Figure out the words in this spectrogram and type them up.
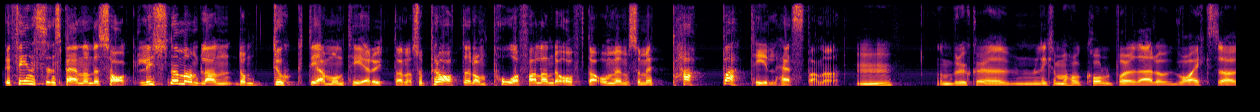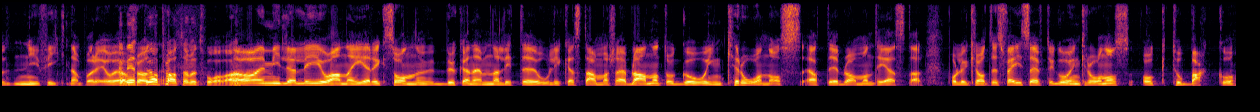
Det finns en spännande sak. Lyssnar man bland de duktiga monterryttarna så pratar de påfallande ofta om vem som är pappa till hästarna. De brukar ju liksom ha koll på det där och vara extra nyfikna på det. Och Jag vet, prat- du har pratat med två va? Ja, Emilia Leo och Anna Eriksson brukar nämna lite olika stammar, så här, bland annat då Going Kronos, att det är bra monterhästar. Polykrates Face efter Going Kronos och Tobacco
